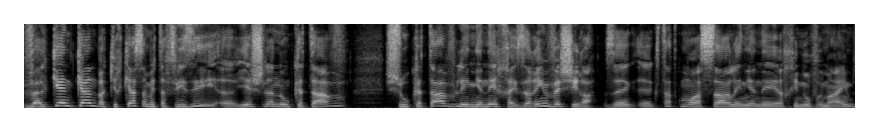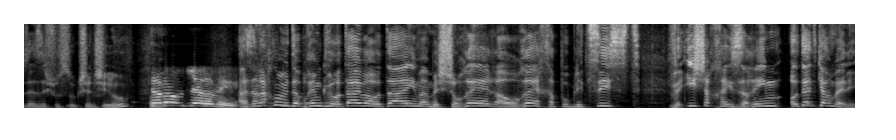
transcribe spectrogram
ועל כן כאן בקרקס המטאפיזי אה, יש לנו כתב שהוא כתב לענייני חייזרים ושירה. זה אה, קצת כמו השר לענייני החינוך ומים, זה איזשהו סוג של שילוב. שלום ג'רמי. אז אנחנו מדברים, גבירותיי ורבותיי, עם המשורר, העורך, הפובליציסט ואיש החייזרים, עודד כרמלי.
